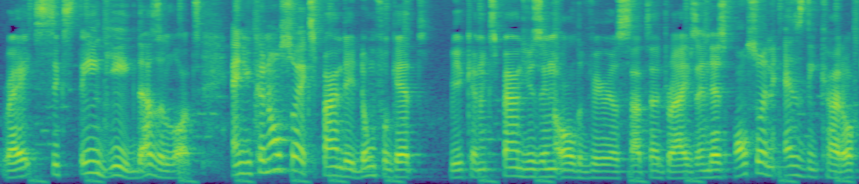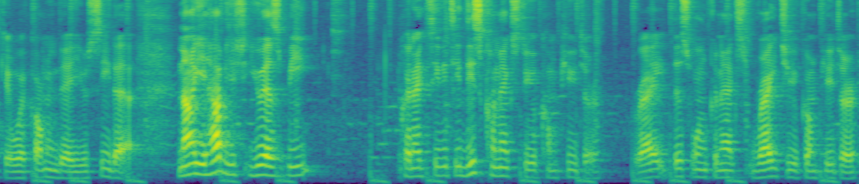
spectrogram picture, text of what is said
right? 16 gig, that's a lot. And you can also expand it, don't forget you can expand using all the various SATA drives and there's also an SD card. Okay we're coming there. You see that. Now you have USB connectivity. This connects to your computer right? This one connects right to your computer.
